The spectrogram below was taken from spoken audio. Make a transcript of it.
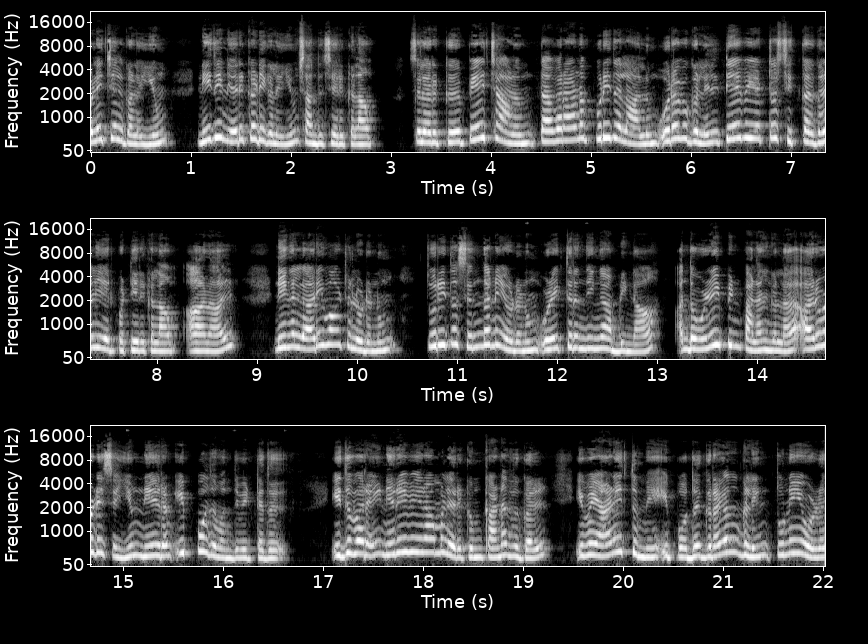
உளைச்சல்களையும் நிதி நெருக்கடிகளையும் சந்திச்சிருக்கலாம். சிலருக்கு பேச்சாலும் தவறான புரிதலாலும் உறவுகளில் தேவையற்ற சிக்கல்கள் ஏற்பட்டிருக்கலாம். ஆனால் நீங்கள் அறிவாற்றலுடனும் துரித சிந்தனையுடனும் உழைத்திருந்தீங்க அப்படின்னா அந்த உழைப்பின் பலன்களை அறுவடை செய்யும் நேரம் இப்போது வந்துவிட்டது. இதுவரை நிறைவேறாமல் இருக்கும் கனவுகள் இவை அனைத்துமே இப்போது கிரகங்களின் துணையோடு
